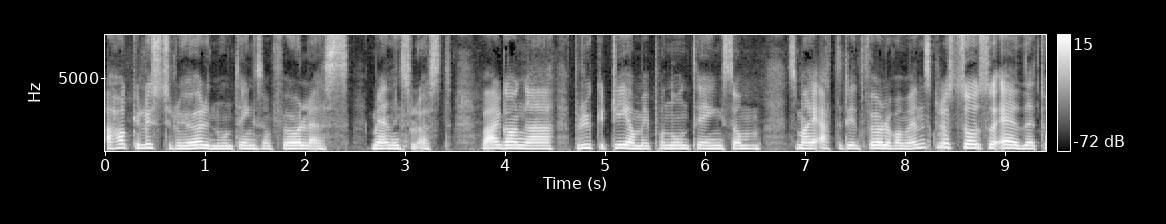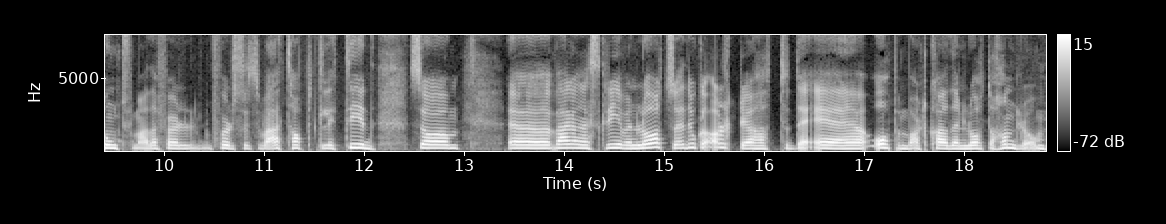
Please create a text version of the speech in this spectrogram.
jeg har ikke lyst til å gjøre noen ting som føles meningsløst. Hver gang jeg bruker tida mi på noen ting som, som jeg i ettertid føler var meningsløst, så, så, er det tungt for meg. Det føles ut som jeg har tapt litt tid. Så øh, hver gang jeg skriver en låt, så er det jo ikke alltid at det er åpenbart hva den låta handler om,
